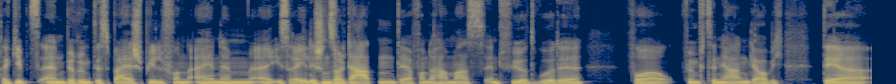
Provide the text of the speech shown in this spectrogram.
Da gibt es ein berühmtes Beispiel von einem äh, israelischen Soldaten, der von der Hamas entführt wurde, vor 15 Jahren, glaube ich, der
